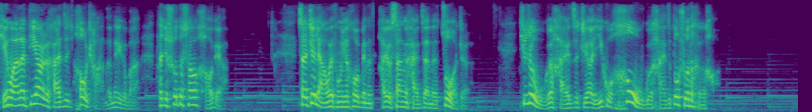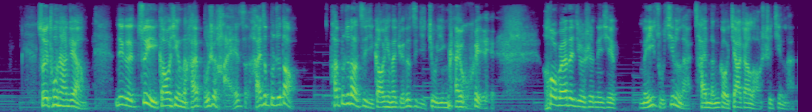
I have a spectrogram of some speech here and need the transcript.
评完了，第二个孩子后场的那个吧，他就说的稍微好点在这两位同学后边呢，还有三个孩子在那坐着，就这五个孩子，只要一过，后五个孩子都说的很好。所以通常这样，那个最高兴的还不是孩子，孩子不知道。他不知道自己高兴，他觉得自己就应该会。后边的就是那些每一组进来才能够家长老师进来，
